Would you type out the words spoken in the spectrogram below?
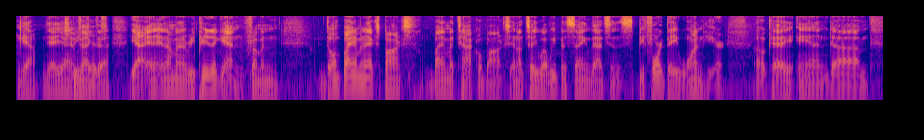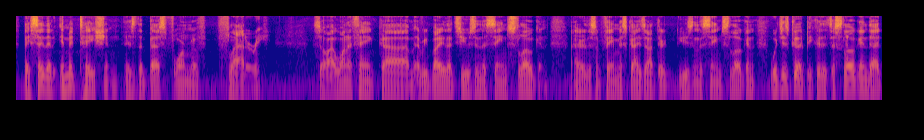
Yeah, yeah, yeah. Just In fact, uh, yeah, and, and I'm going to repeat it again. From an, don't buy him an Xbox, buy him a tackle box. And I'll tell you what, we've been saying that since before day one here. Okay, and um, they say that imitation is the best form of flattery. So I want to thank um, everybody that's using the same slogan. I heard there's some famous guys out there using the same slogan, which is good because it's a slogan that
